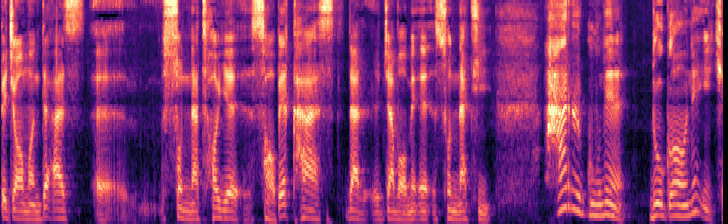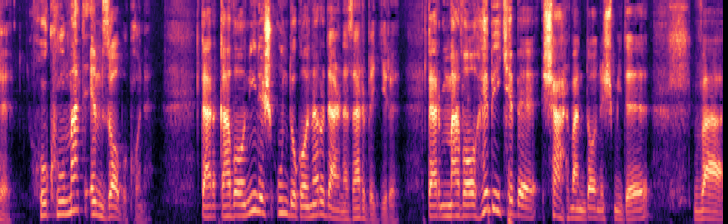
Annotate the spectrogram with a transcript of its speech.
به جامانده از سنت های سابق هست در جوامع سنتی. هر گونه دوگانه ای که حکومت امضا بکنه در قوانینش اون دوگانه رو در نظر بگیره. در مواهبی که به شهروندانش میده و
